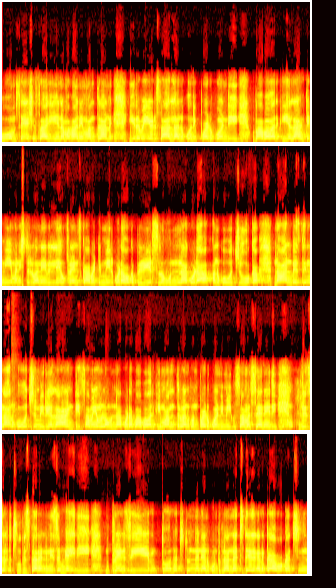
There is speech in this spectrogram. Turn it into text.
ఓం ఓం శేషసాయి నమః అనే మంత్రాన్ని ఇరవై ఏడు సార్లు అనుకొని పడుకోండి. బాబా వారికి ఎలాంటి నియమ నిష్టలు అనేవి లేవు ఫ్రెండ్స్. కాబట్టి మీరు కూడా ఒక పీరియడ్స్లో ఉన్నా కూడా అనుకోవచ్చు. ఒక నాన్ వెజ్ తిన్నా అనుకోవచ్చు. మీరు ఎలాంటి సమయంలో ఉన్నా కూడా బాబా వారికి మంత్రం అనుకొని పడుకోండి. మీకు సమస్య అనేది రిజల్ట్ చూపిస్తారండి. నిజంగా ఇది ఫ్రెండ్స్ ఎంతో నచ్చుతుందని అనుకుంటున్నాను. నచ్చితే కనుక ఒక చిన్న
